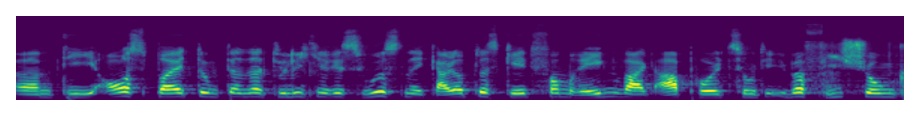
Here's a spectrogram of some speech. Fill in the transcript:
Ähm, die Ausbeutung der natürlichen Ressourcen, egal ob das geht vom Regenwaldabholzung, die Überfischung,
